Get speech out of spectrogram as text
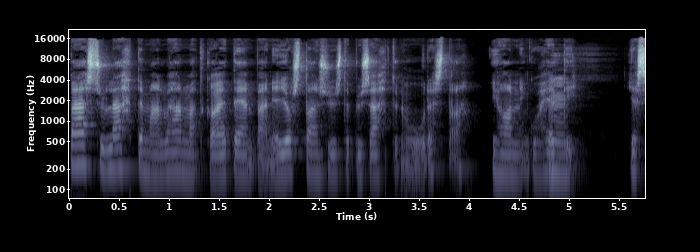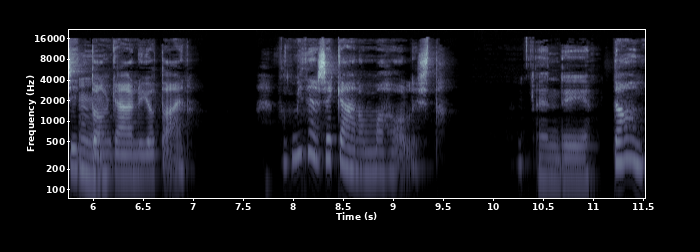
päässyt lähtemään vähän matkaa eteenpäin, ja jostain syystä pysähtynyt uudestaan, ihan niin kuin heti. Mm. Ja sitten Mm. on käynyt jotain. Mutta miten sekään on mahdollista? En tiedä. Tämä on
